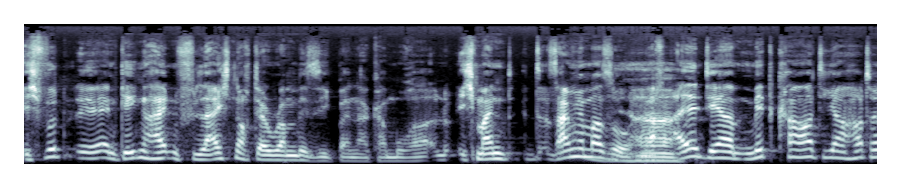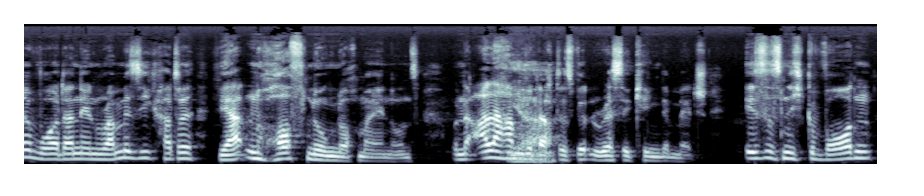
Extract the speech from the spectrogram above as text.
ich würde äh, entgegenhalten, vielleicht noch der Rumble-Sieg bei Nakamura. Ich meine, sagen wir mal so, ja. nach all der Midcard, die er hatte, wo er dann den Rumble-Sieg hatte, wir hatten Hoffnung noch mal in uns. Und alle haben ja. gedacht, es wird ein Wrestle Kingdom-Match. Ist es nicht geworden.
